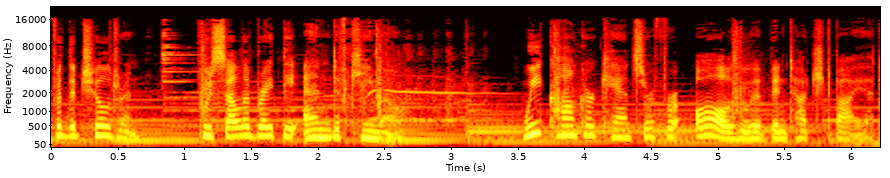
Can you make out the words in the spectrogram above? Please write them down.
For the children who celebrate the end of chemo. We conquer cancer for all who have been touched by it.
